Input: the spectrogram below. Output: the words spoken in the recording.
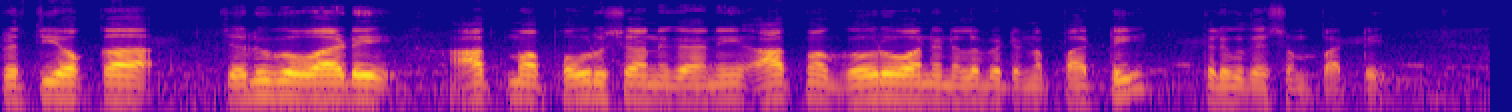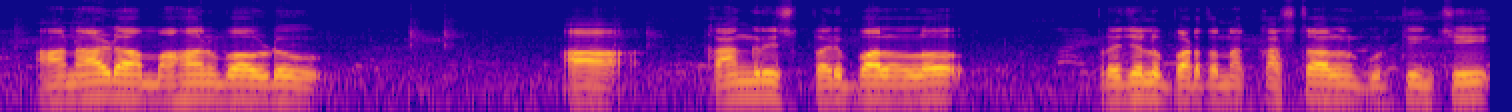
ప్రతి ఒక్క తెలుగువాడి ఆత్మ పౌరుషాన్ని కానీ ఆత్మ గౌరవాన్ని నిలబెట్టిన పార్టీ తెలుగుదేశం పార్టీ. ఆనాడు ఆ మహానుభావుడు ఆ కాంగ్రెస్ పరిపాలనలో ప్రజలు పడుతున్న కష్టాలను గుర్తించి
